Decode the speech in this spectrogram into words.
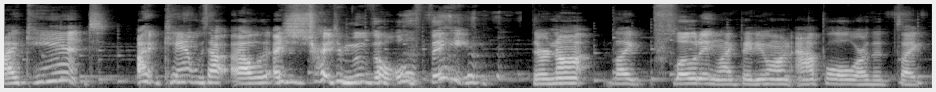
I can't. I can't without. I just tried to move the whole thing. They're not like floating like they do on Apple, where it's like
